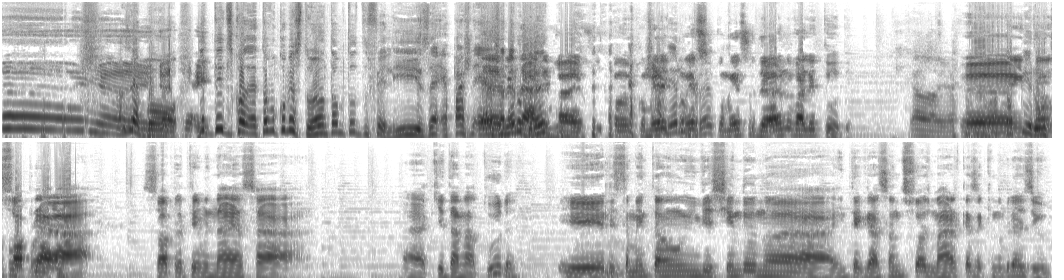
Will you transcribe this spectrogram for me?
Ai, ai, Mas é bom. Estamos no começo do ano, estamos todos felizes. É, é, é, é janeiro verdade, branco. Come, janeiro começo, branco. começo do ano vale tudo. É. então, peru, só para só terminar essa aqui da Natura, eles hum. também estão investindo na integração de suas marcas aqui no Brasil.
